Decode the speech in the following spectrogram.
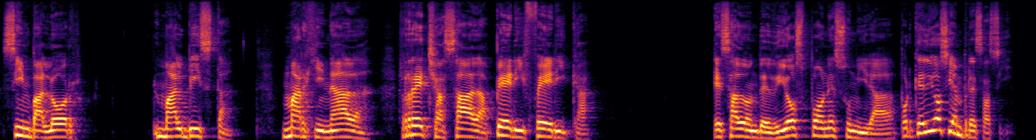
sin valor, mal vista, marginada, rechazada, periférica, es a donde Dios pone su mirada, porque Dios siempre es así.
